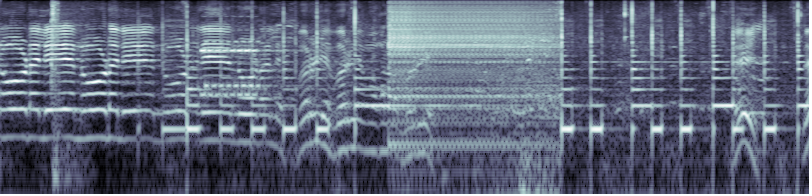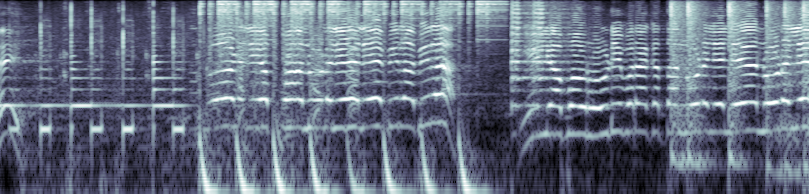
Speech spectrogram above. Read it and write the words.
ನೋಡಲಿ ನೋಡಲಿ ನೋಡಲಿ ನೋಡಲಿ. ಬರ್ಲಿ ಬರ್ಲಿ ಮಗನ ಬರ್ಲಿ. ನೋಡಲಿ ಅಪ್ಪ ನೋಡಲಿ ಲೇ ಬೀರ ಬೀರ. ಇಲ್ಲಿ ಒಬ್ಬ ರೌಡಿ ಬರಾಕತ್ತಾನ? ನೋಡಲಿ ಲೇ ನೋಡಲೆ.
